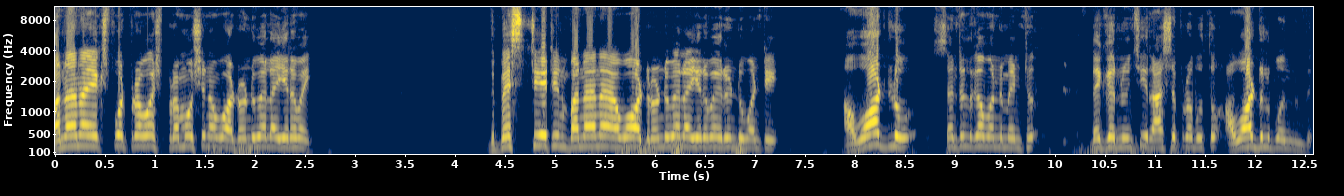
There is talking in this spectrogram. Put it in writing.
బనానా ఎక్స్పోర్ట్ ప్రమోష్ ప్రమోషన్ అవార్డు రెండు వేల ఇరవై. The best state in banana award రెండు వేల ఇరవై రెండు వంటి అవార్డులు సెంట్రల్ గవర్నమెంట్ దగ్గర నుంచి రాష్ట్ర ప్రభుత్వం అవార్డులు పొందింది.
